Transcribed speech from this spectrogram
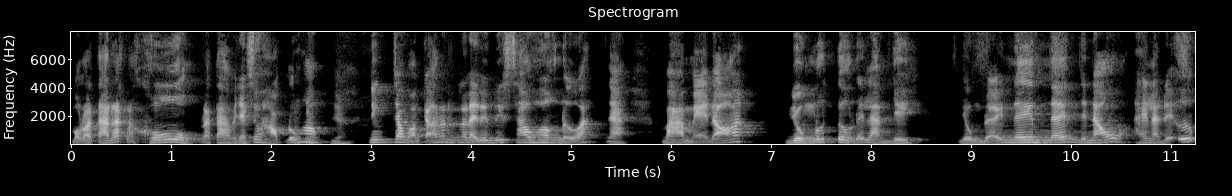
một data rất là khô data về nhân số học đúng không? Dạ. nhưng trong quảng cáo nó, nó lại đi đi sâu hơn nữa. Nè bà mẹ đó dùng nước tương để làm gì? Dùng để nêm nếm để nấu hay là để ướp?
